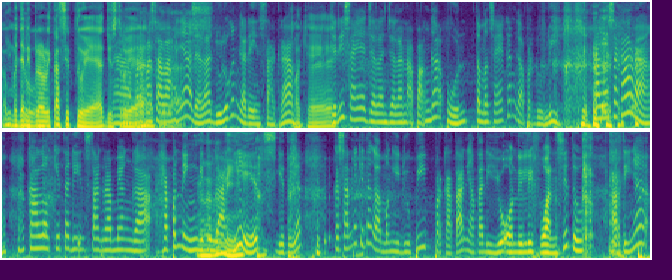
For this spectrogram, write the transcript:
itu. menjadi prioritas itu ya justru nah, ya. permasalahannya adalah dulu kan nggak ada Instagram. Oke. Jadi saya jalan-jalan apa enggak pun teman saya kan nggak peduli. kalau sekarang kalau kita di Instagram yang nggak happening gitu nggak hits gitu ya, kesannya kita nggak menghidupi perkataan yang tadi you only live once itu. Artinya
